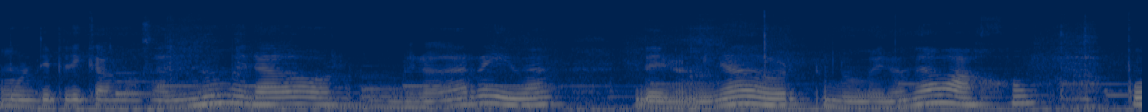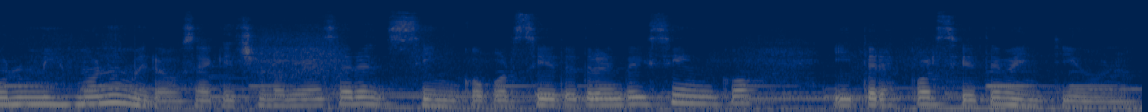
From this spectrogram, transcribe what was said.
multiplicamos al numerador, número de arriba, denominador, número de abajo, por un mismo número. O sea que yo lo que voy a hacer es 5 por 7, 35 y 3 por 7, 21.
